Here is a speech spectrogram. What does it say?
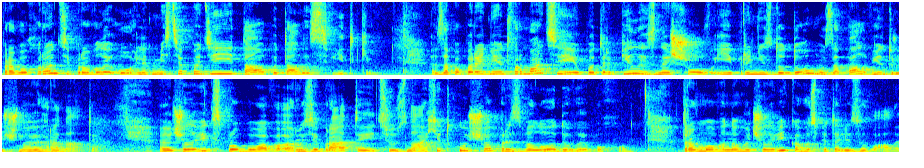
Правоохоронці провели огляд місця події та опитали свідків. За попередньою інформацією, потерпілий знайшов і приніс додому запал від ручної гранати. Е, Чоловік спробував розібрати цю знахідку, що призвело до вибуху. Травмованого чоловіка госпіталізували.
